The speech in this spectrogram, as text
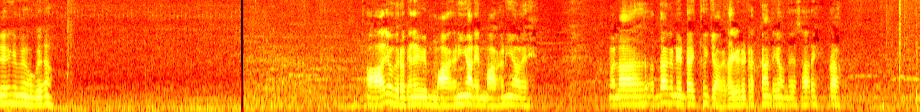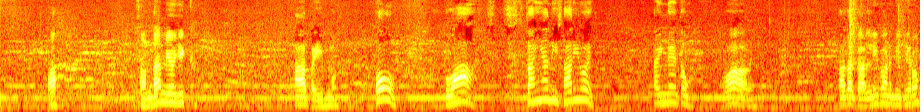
ਇਹ ਕਿਵੇਂ ਹੋ ਗਿਆ? ਆ ਜਾਓ ਫਿਰ ਕਹਿੰਦੇ ਵੀ ਮਾਗਣੀ ਵਾਲੇ ਮਾਗਣੀ ਵਾਲੇ। ਮਤਲਬ ਅੱਧਾ ਕੈਨੇਡਾ ਇੱਥੋਂ ਹੀ ਜਾਗਦਾ, ਜਿਹੜੇ ਟਰੱਕਾਂ ਤੇ ਆਉਂਦੇ ਆ ਸਾਰੇ ਭਰਾ। ਆਹ, ਸੁਣਦਾ 뮤직 ਆ ਭਈ ਮ- ਓ, ਵਾਹ, ਤਾਈਆਂ ਦੀ ਸਾਰੀ ਓਏ, ਇੰਨੇ ਤੋਂ, ਵਾਹ ਵੇ। ਆ ਤਾਂ ਗੱਲ ਹੀ ਬਣ ਗਈ ਸ਼ੇਰੋ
